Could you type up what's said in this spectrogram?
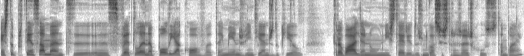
Esta pertence à amante, uh, Svetlana Polyakova, tem menos 20 anos do que ele, trabalha no Ministério dos Negócios Estrangeiros russo também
